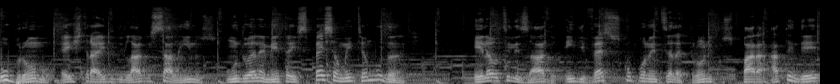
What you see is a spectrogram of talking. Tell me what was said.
O bromo é extraído de lagos salinos, onde o elemento é especialmente abundante. Ele é utilizado em diversos componentes eletrônicos para atender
